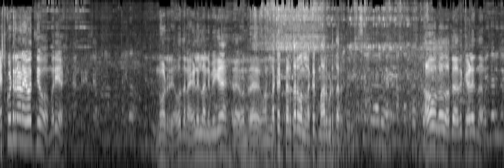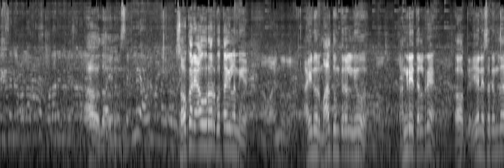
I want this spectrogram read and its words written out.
ಎಷ್ಟು ಕೊಟ್ಟಿರೋಣ ಇವತ್ತು ನೀವು, ಮರಿ? ನೋಡ್ರಿ, ಹೌದು, ನಾ ಹೇಳಿಲ್ಲ ನಿಮಗೆ. ಒಂದು ಒಂದು ಲಕ್ಕಕ್ಕೆ ತರ್ತಾರೆ, ಒಂದು ಲಕ್ಕಕ್ಕೆ ಮಾರ್ಬಿಡ್ತಾರೆ. ಹೌದೌದು, ಅದೇ ಅದಕ್ಕೆ ಹೇಳಿದ್ ನಾನು. ಹೌದು ಹೌದು ಸೌಕರ್ಯ ಯಾವ ಊರವ್ರು ಗೊತ್ತಾಗಿಲ್ಲ ನಮಗೆ? ಐನೂರು. ಮಾಲ್ ತುಂಬ್ತಿರಲ್ಲ ನೀವು? ಅಂಗಡಿ ಐತಲ್ರಿ? ಓಕೆ, ಏನು ಹೆಸರು ನಿಮ್ದು?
